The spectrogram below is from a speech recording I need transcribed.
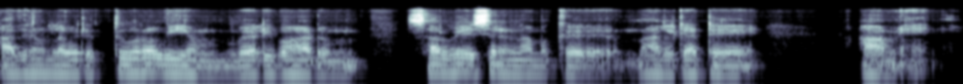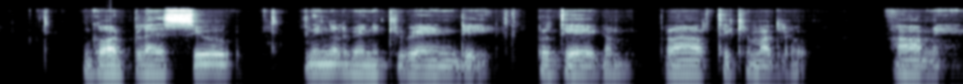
അതിനുള്ള ഒരു തുറവിയും വെളിപാടും സർവേശ്വരൻ നമുക്ക് നൽകട്ടെ. ആമേൻ. ഗോഡ് ബ്ലെസ് യു നിങ്ങളും എനിക്ക് വേണ്ടി പ്രത്യേകം പ്രാർത്ഥിക്കുമല്ലോ. ആമേൻ.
